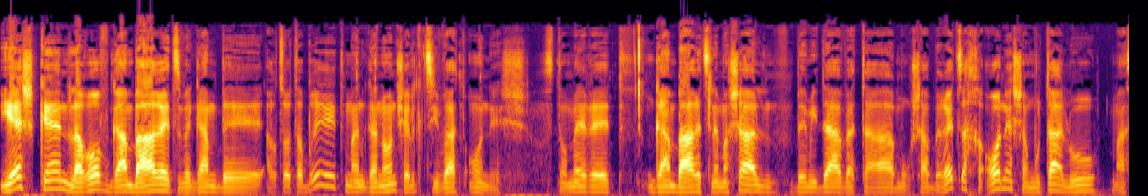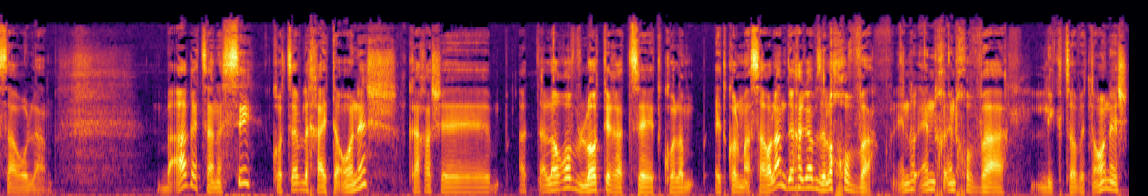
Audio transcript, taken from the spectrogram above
יש כן לרוב גם בארץ וגם בארצות הברית מנגנון של קציבת עונש. זאת אומרת, גם בארץ למשל, במידה ואתה מורשע ברצח, העונש המוטל הוא מאסר עולם. בארץ הנשיא קוצב לך את העונש, ככה שאתה לרוב לא תרצה את כל, את כל מאסר עולם. דרך אגב, זה לא חובה, אין, אין, אין חובה לקצוב את העונש.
